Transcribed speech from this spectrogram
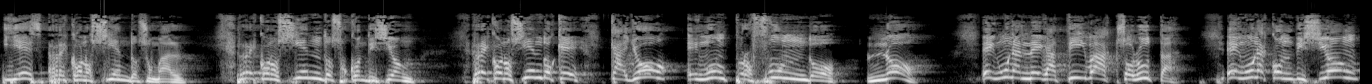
y es reconociendo su mal, reconociendo su condición, reconociendo que cayó en un profundo no, en una negativa absoluta, en una condición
